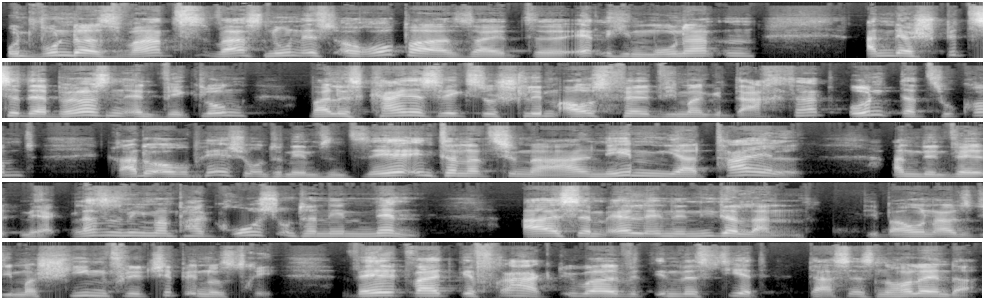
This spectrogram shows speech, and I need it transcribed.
Und wunders was, nun ist Europa seit äh, etlichen Monaten an der Spitze der Börsenentwicklung, weil es keineswegs so schlimm ausfällt, wie man gedacht hat. Und dazu kommt, gerade europäische Unternehmen sind sehr international, nehmen ja teil an den Weltmärkten. Lassen Sie mich mal ein paar Großunternehmen nennen. ASML in den Niederlanden. Die bauen also die Maschinen für die Chipindustrie. Weltweit gefragt, überall wird investiert. Das ist ein Holländer.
